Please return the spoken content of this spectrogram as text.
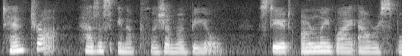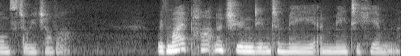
Tantra has us in a pleasure mobile, steered only by our response to each other. With my partner tuned into me and me to him,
